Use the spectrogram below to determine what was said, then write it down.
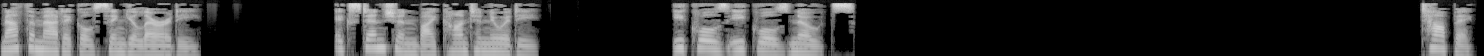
Mathematical singularity. Extension by continuity. Equals equals Notes. Topic.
